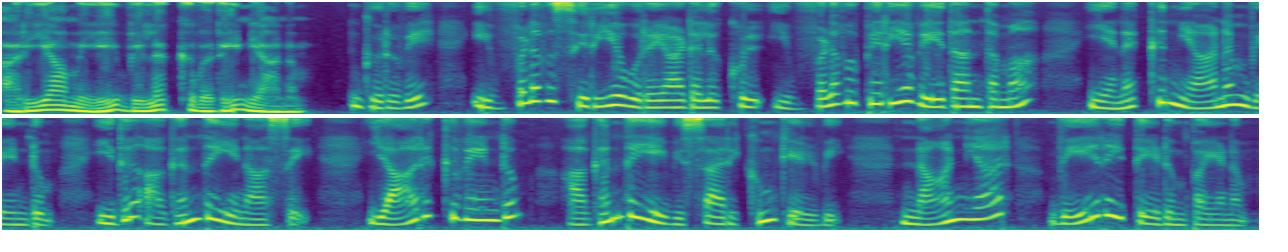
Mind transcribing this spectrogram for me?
அறியாமையை விலக்குவதே ஞானம். குருவே இவ்வளவு சிறிய உரையாடலுக்குள் இவ்வளவு பெரிய வேதாந்தமா? எனக்கு ஞானம் வேண்டும். இது அகந்தையின் ஆசை. யாருக்கு வேண்டும்? அகந்தையை விசாரிக்கும் கேள்வி. நான் யார்? வேரை தேடும் பயணம்.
